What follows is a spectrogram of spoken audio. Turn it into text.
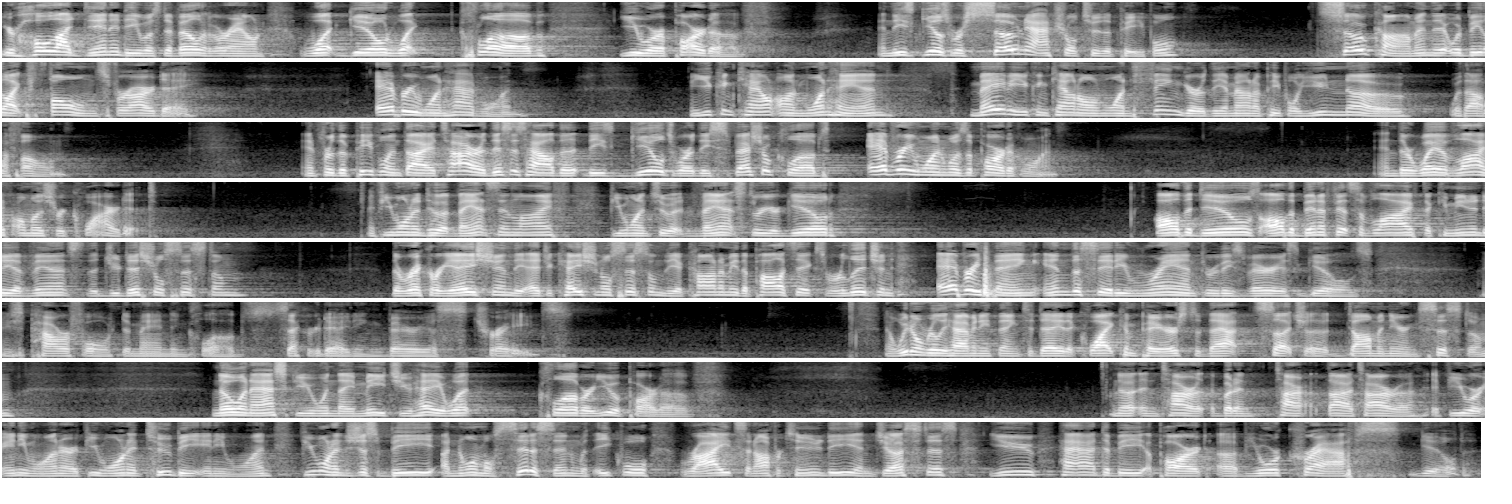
Your whole identity was developed around what guild, what club you were a part of. And these guilds were so natural to the people, so common that it would be like phones for our day. Everyone had one. And You can count on one hand, maybe you can count on one finger the amount of people you know without a phone. And for the people in Thyatira, this is how the, these guilds were, these special clubs. Everyone was a part of one. And their way of life almost required it. If you wanted to advance in life, if you wanted to advance through your guild, all the deals, all the benefits of life, the community events, the judicial system, the recreation, the educational system, the economy, the politics, religion, everything in the city ran through these various guilds, these powerful, demanding clubs, segregating various trades. Now, we don't really have anything today that quite compares to that such a domineering system. No one asks you when they meet you, hey, what club are you a part of? No, entire, but in Thyatira, if you were anyone, or if you wanted to be anyone, if you wanted to just be a normal citizen with equal rights and opportunity and justice, you had to be a part of your crafts guild.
